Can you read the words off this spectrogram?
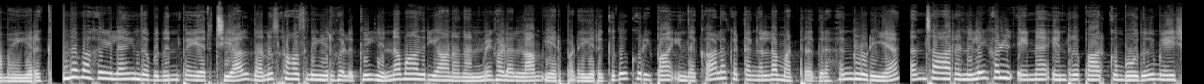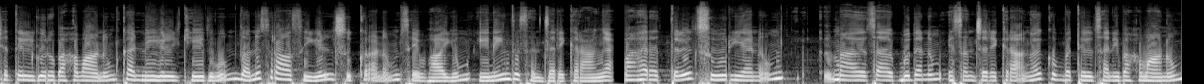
அமையிருக்கு. இந்த வகையில இந்த புதன் பெயர்ச்சியால் தனுசு ராசினியர்களுக்கு என்ன மாதிரியான நன்மைகள் எல்லாம் ஏற்பட இருக்குது? குறிப்பா இந்த காலகட்டங்கள்ல மற்ற கிரகங்களுடைய சஞ்சார நிலைகள் என்ன என்று பார்க்கும்போது மேஷத்தில் குரு பகவானும் கன்னியில் கேதுவும் தனுசு ராசியில் சுக்கிரனும் செவ்வாயும் இணைந்து சஞ்சரிக்கிறாங்க. மகரத்தில் சூரியனும் புதனும் சஞ்சரிக்கிறாங்க. கும்பத்தில் சனி பகவானும்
